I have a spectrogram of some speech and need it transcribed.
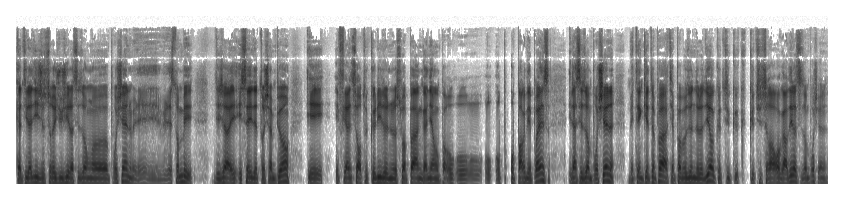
quand il a dit je serai jugé la saison euh, prochaine, mais, mais laisse tomber. Déjà, essaye d'être champion et, et fais en sorte que Lille ne le soit pas en gagnant au, par- au- au- au- au- au Parc des Princes. Et la saison prochaine, mais t'inquiète pas, tu n'as pas besoin de le dire que tu, que, que tu seras regardé la saison prochaine.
